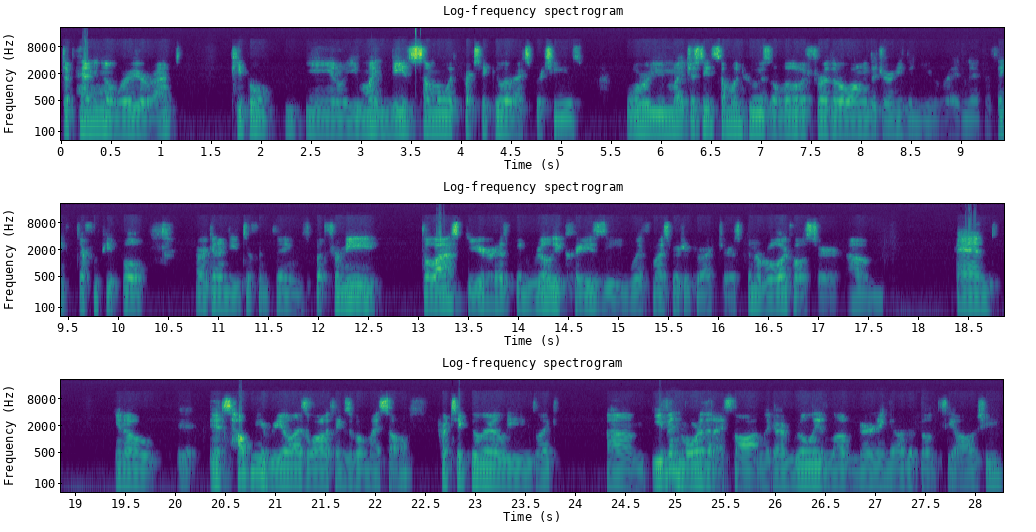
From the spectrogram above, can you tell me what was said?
depending on where you're at, people, you know, you might need someone with particular expertise, or you might just need someone who's a little bit further along in the journey than you, right? And I think different people are going to need different things. But for me, the last year has been really crazy with my spiritual director. It's been a roller coaster. Um, and, you know, it, it's helped me realize a lot of things about myself, particularly like um, even more than I thought. Like I really love nerding out about theology.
